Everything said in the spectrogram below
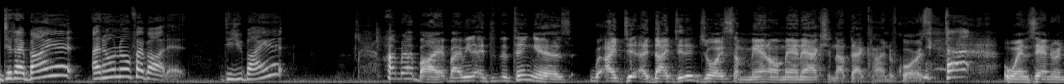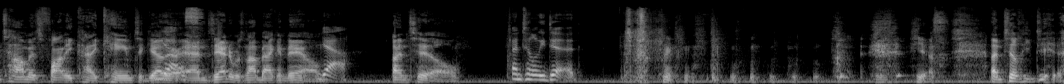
Did I buy it? I don't know if I bought it. Did you buy it? I mean, I buy it, but I mean, the thing is, I did, I did enjoy some man-on-man action, not that kind, of course. when Xander and Thomas finally kind of came together, Yes. and Xander was not backing down. Yeah, Until, until he did. yes, until he did.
